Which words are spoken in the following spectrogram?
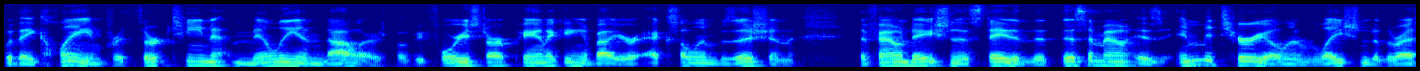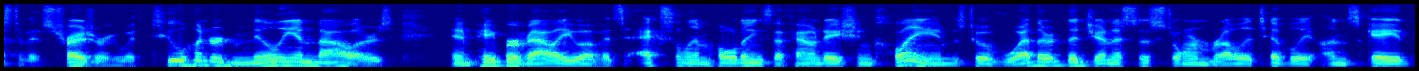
with a claim for $13 million. But before you start panicking about your XLM position, the foundation has stated that this amount is immaterial in relation to the rest of its treasury. With $200 million in paper value of its XLM holdings, the foundation claims to have weathered the Genesis storm relatively unscathed.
